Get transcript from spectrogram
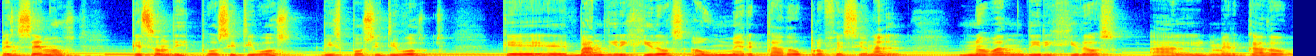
Pensemos que son dispositivos, dispositivos que van dirigidos a un mercado profesional, no van dirigidos al mercado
